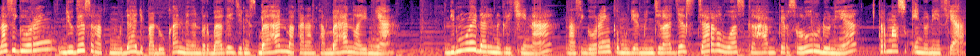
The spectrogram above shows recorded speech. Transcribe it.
nasi goreng juga sangat mudah dipadukan dengan berbagai jenis bahan makanan tambahan lainnya. Dimulai dari negeri Cina, nasi goreng kemudian menjelajah secara luas ke hampir seluruh dunia, termasuk Indonesia.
